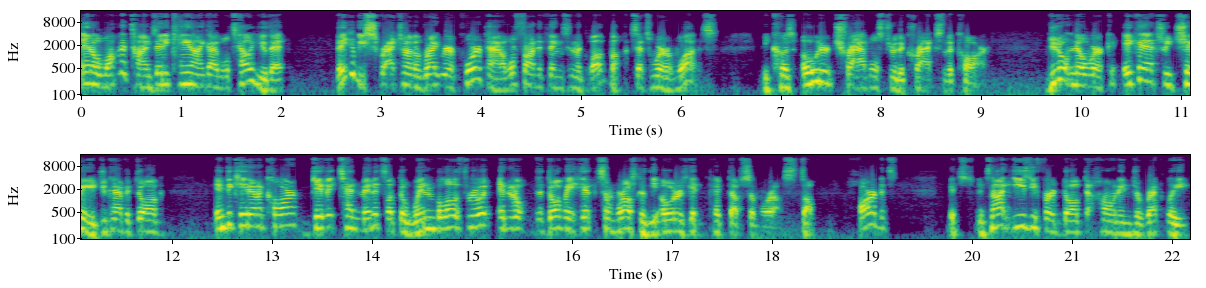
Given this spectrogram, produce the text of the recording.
And a lot of times, any canine guy will tell you that they could be scratching on the right rear quarter panel. We're finding things in the glove box. That's where it was because odor travels through the cracks of the car. You don't know where it can actually change. You can have a dog indicate on a car, give it 10 minutes, let the wind blow through it, and the dog may hit somewhere else because the odor is getting picked up somewhere else. It's all hard. It's it's it's not easy for a dog to hone in directly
